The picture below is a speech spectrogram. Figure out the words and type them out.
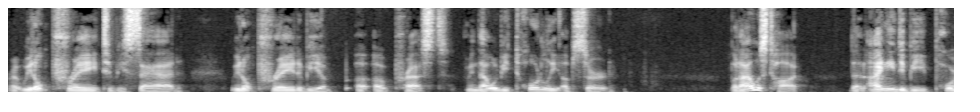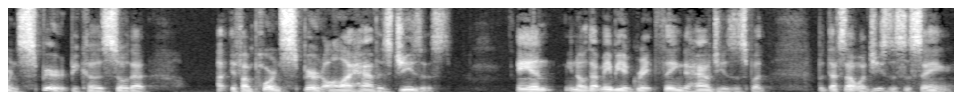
right? We don't pray to be sad. We don't pray to be oppressed. I mean, that would be totally absurd. But I was taught that I need to be poor in spirit because so that uh, if I'm poor in spirit, all I have is Jesus. And, you know, that may be a great thing to have Jesus, but, but that's not what Jesus is saying.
